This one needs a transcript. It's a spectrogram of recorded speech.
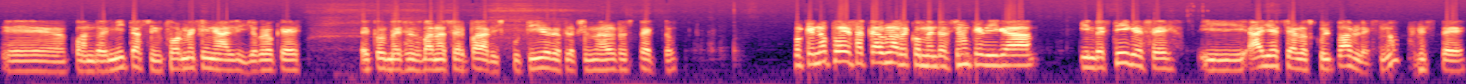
eh, cuando emita su informe final. Y yo creo que estos meses van a ser para discutir y reflexionar al respecto, porque no puede sacar una recomendación que diga investiguese y hállese a los culpables, ¿no? Este,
